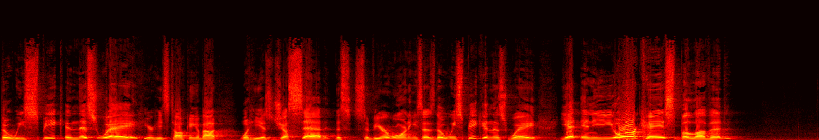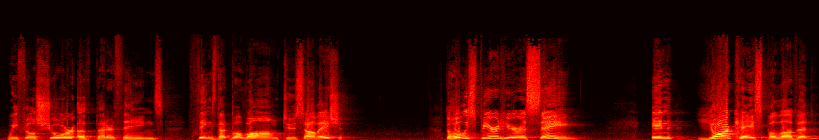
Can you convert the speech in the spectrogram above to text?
Though we speak in this way, here he's talking about what he has just said, this severe warning. He says, Though we speak in this way, yet in your case, beloved, we feel sure of better things, things that belong to salvation. The Holy Spirit here is saying, In your case, beloved,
